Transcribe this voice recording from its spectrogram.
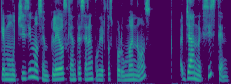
que muchísimos empleos que antes eran cubiertos por humanos ya no existen.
